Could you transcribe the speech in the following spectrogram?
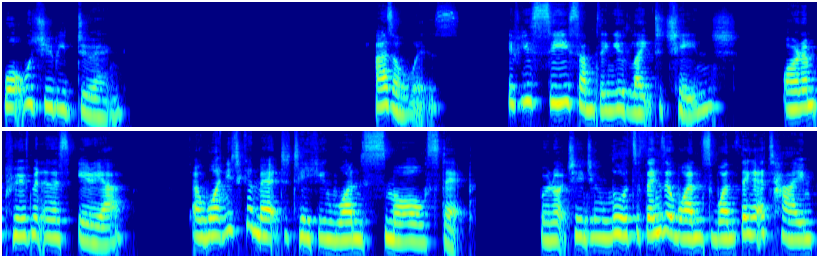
what would you be doing? As always, if you see something you'd like to change or an improvement in this area, I want you to commit to taking one small step. We're not changing loads of things at once, one thing at a time.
